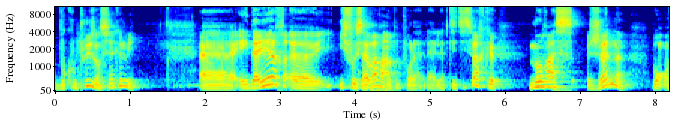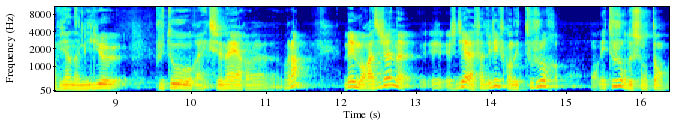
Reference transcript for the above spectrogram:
beaucoup plus anciens que lui. Euh, et d'ailleurs, euh, il faut savoir, un peu pour la, petite histoire, que Maurras jeune, bon, vient d'un milieu plutôt réactionnaire, euh, voilà, mais Maurras jeune, je dis à la fin du livre qu'on est est toujours de son temps,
